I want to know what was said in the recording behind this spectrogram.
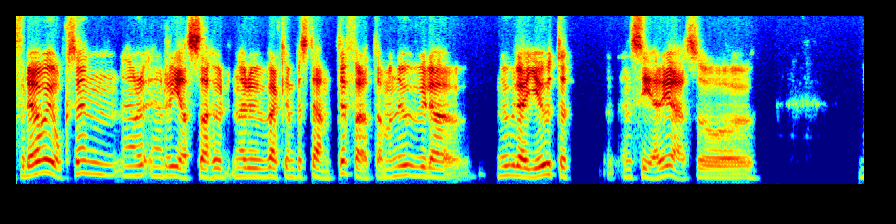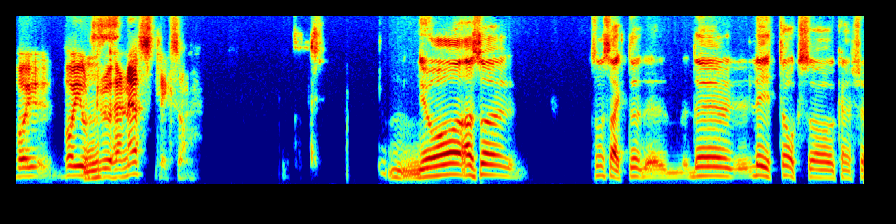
för det var ju också en, en resa hur, när du verkligen bestämde för att ja, men nu, vill jag, nu vill jag ge ut ett, en serie. Så vad, vad gjorde mm. du härnäst liksom? Ja, alltså som sagt, det, det, är lite också kanske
